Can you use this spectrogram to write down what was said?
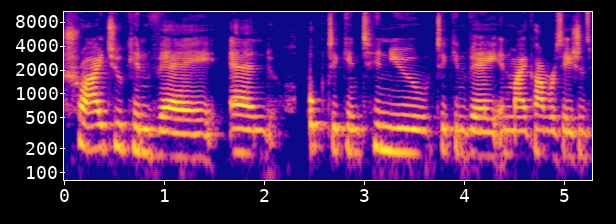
try to convey and hope to continue to convey in my conversations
